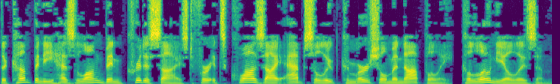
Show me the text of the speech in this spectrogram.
the company has long been criticized for its quasi-absolute commercial monopoly, colonialism,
